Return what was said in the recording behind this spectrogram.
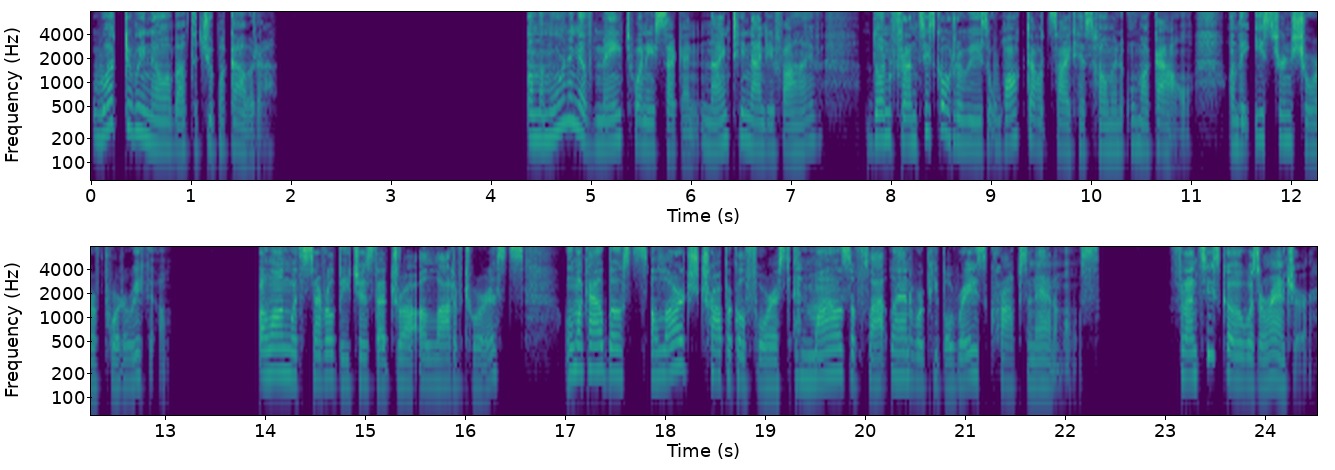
What do we know about the Chupacabra? On the morning of May 22, 1995, Don Francisco Ruiz walked outside his home in Humacao on the eastern shore of Puerto Rico. Along with several beaches that draw a lot of tourists, Humacao boasts a large tropical forest and miles of flatland where people raise crops and animals. Francisco was a rancher.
